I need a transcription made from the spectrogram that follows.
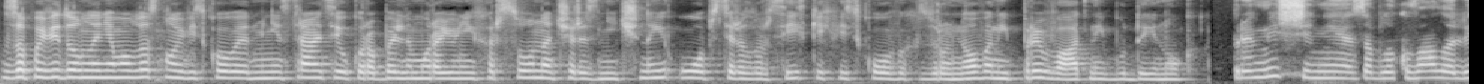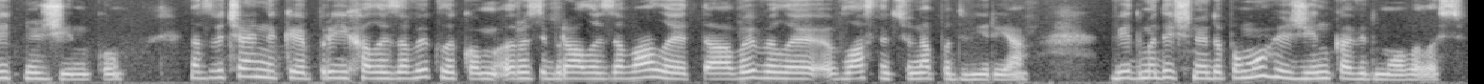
За повідомленням обласної військової адміністрації у корабельному районі Херсона через нічний обстріл російських військових зруйнований приватний будинок. Приміщенні заблокувало літню жінку. Надзвичайники приїхали за викликом, розібрали завали та вивели власницю на подвір'я. Від медичної допомоги жінка відмовилась.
